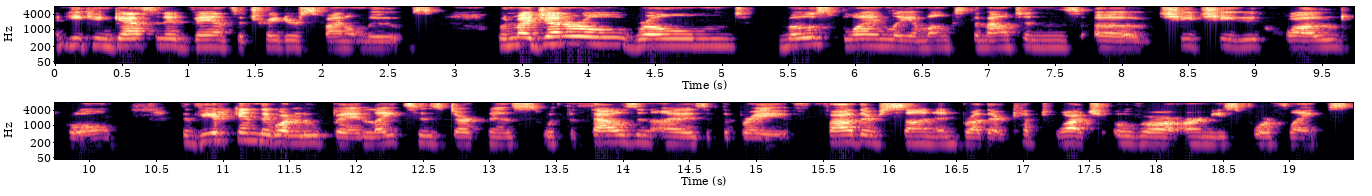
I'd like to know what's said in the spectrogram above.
and he can guess in advance a traitor's final moves. When my general roamed most blindly amongst the mountains of Chichihualco, the Virgen de Guadalupe lights his darkness with the thousand eyes of the brave. Father, son, and brother kept watch over our army's four flanks.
